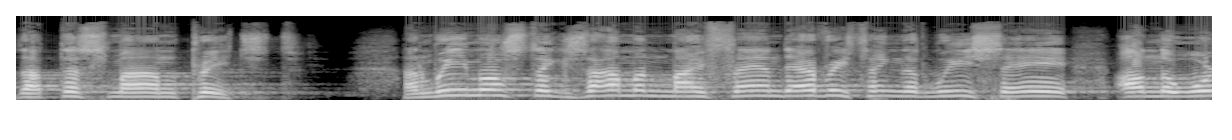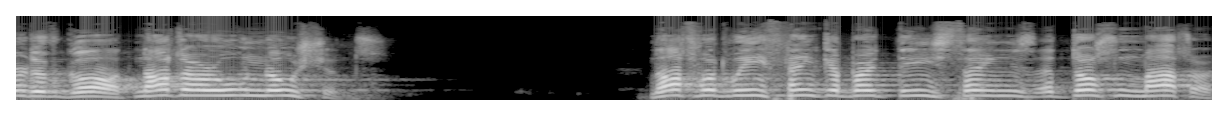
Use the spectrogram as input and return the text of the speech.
that this man preached. And we must examine, my friend, everything that we say on the Word of God, not our own notions. Not what we think about these things. It doesn't matter.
